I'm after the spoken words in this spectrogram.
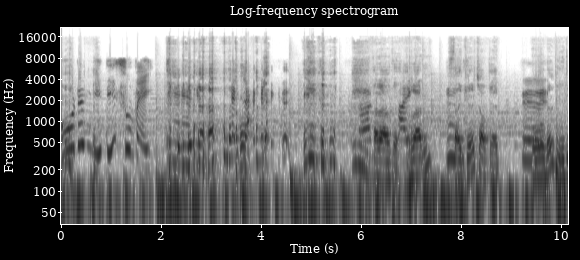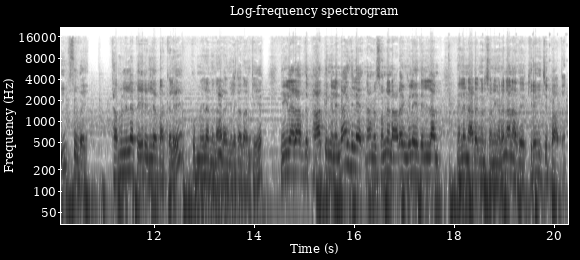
ஓடு மிதி சுவை. அதாவது ரன் சைக்கிள் சாக்லேட் ஓடு மிதி சுவை. தமிழ்ல பேர் இல்ல மக்களே. உண்மையில அந்த நாடகங்களுக்கு அதான் பேர். நீங்கள் யாராவது பார்த்தீங்கன்னா இதுல நாங்கள் சொன்ன நாடகங்களே இதெல்லாம் நல்ல நாடகங்கள் சொன்னீங்கன்னா நான் அதை கிரகிச்சு பார்ப்பேன்.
